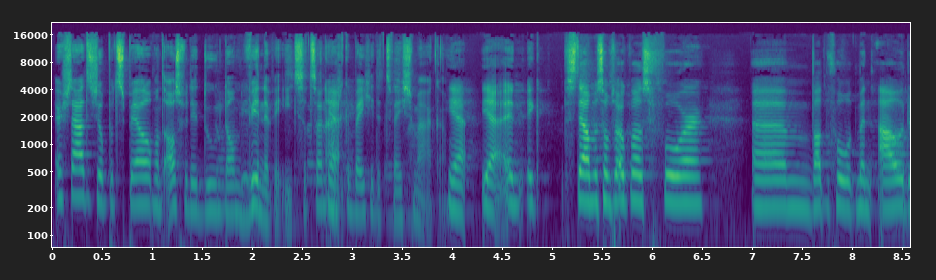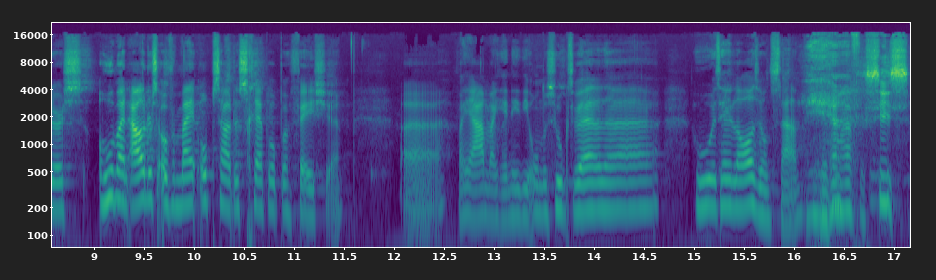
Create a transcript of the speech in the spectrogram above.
er staat iets op het spel, want als we dit doen, dan winnen we iets. Dat zijn eigenlijk een beetje de twee smaken. Ja, ja, en ik stel me soms ook wel eens voor Um, wat bijvoorbeeld mijn ouders, hoe mijn ouders over mij op zouden scheppen op een feestje. Uh, van ja, maar Jenny die onderzoekt wel uh, hoe het heelal is ontstaan. Ja, precies.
